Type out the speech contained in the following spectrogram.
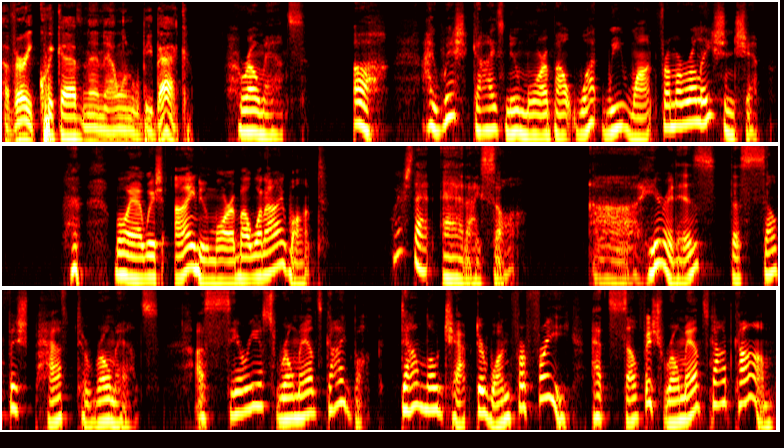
A very quick ad, and then Ellen will be back. Romance. Ugh, I wish guys knew more about what we want from a relationship. Boy, I wish I knew more about what I want. Where's that ad I saw? Ah, here it is The Selfish Path to Romance, a serious romance guidebook. Download chapter one for free at selfishromance.com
